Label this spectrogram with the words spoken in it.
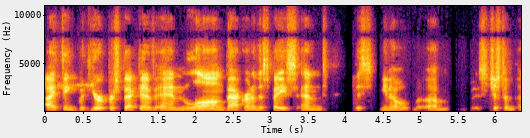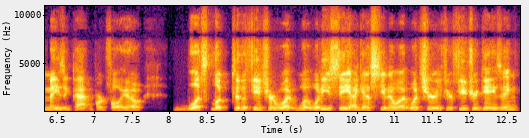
I think with your perspective and long background in this space, and this, you know, um, it's just an amazing patent portfolio. Let's look to the future. What, what, what do you see? I guess you know what, what's your if you're future gazing,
